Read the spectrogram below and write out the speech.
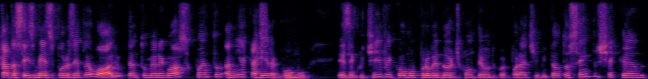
cada seis meses, por exemplo, eu olho tanto o meu negócio quanto a minha carreira Sim. como executivo e como provedor de conteúdo corporativo. Então, eu estou sempre checando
